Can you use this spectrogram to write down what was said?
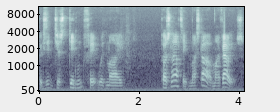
because it just didn't fit with my personality, my style, my values.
